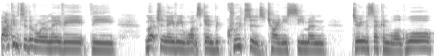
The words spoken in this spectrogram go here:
back into the Royal Navy, the Merchant Navy once again recruited Chinese seamen during the Second World War.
